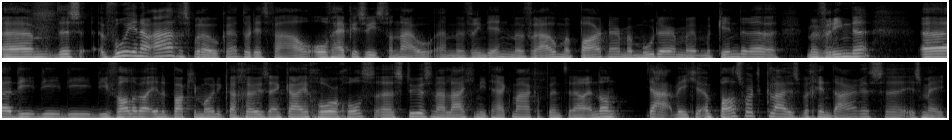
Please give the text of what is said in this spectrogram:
Ehm, dus voel je nou aangesproken door dit verhaal? Of heb je zoiets van, nou, eh, mijn vriendin, mijn vrouw, mijn partner, mijn moeder, mijn, kinderen, mijn vrienden... eh, die, die, die, die vallen wel in het bakje Monica Geuze en Kai Gorgels. Eh, stuur ze naar laatje-niet-hackmaken.nl. En dan, ja, weet je, een paswoordkluis. Begin daar eens, eh, eens mee.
